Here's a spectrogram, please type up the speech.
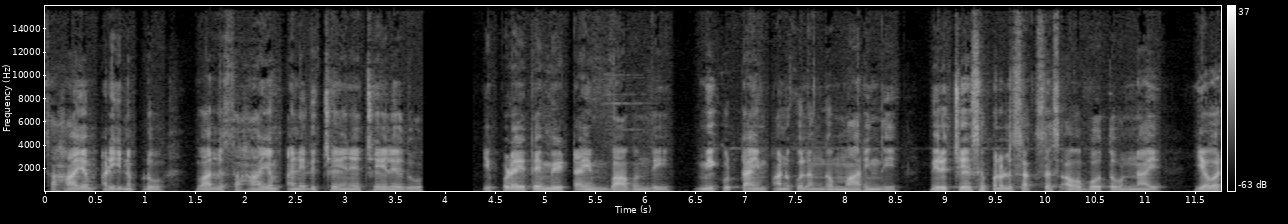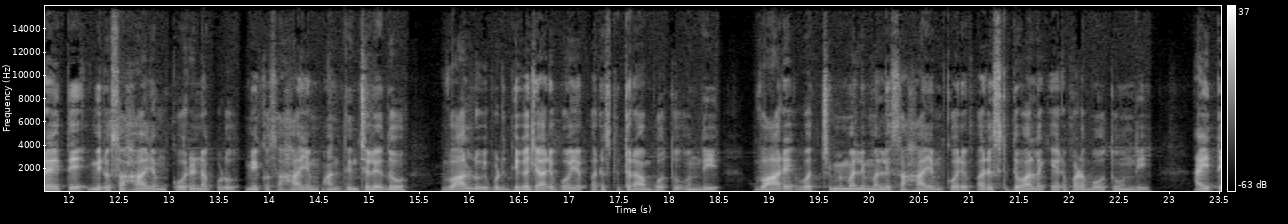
సహాయం అడిగినప్పుడు వాళ్ళ సహాయం అనేది చేయనే చేయలేదు. ఇప్పుడైతే మీ టైం బాగుంది. మీకు టైం అనుకూలంగా మారింది. మీరు చేసే పనులు సక్సెస్ అవ్వబోతూ ఉన్నాయి. ఎవరైతే మీరు సహాయం కోరినప్పుడు మీకు సహాయం అందించలేదో వాళ్ళు ఇప్పుడు దిగజారిపోయే పరిస్థితి రాబోతూ ఉంది. వారే వచ్చి మిమ్మల్ని మళ్ళీ సహాయం కోరే పరిస్థితి వాళ్ళకి ఏర్పడబోతూ ఉంది. అయితే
